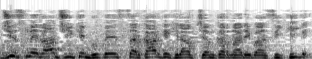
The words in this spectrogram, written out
जिसमें राज्य के भूपेश सरकार के खिलाफ जमकर नारेबाजी की गई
